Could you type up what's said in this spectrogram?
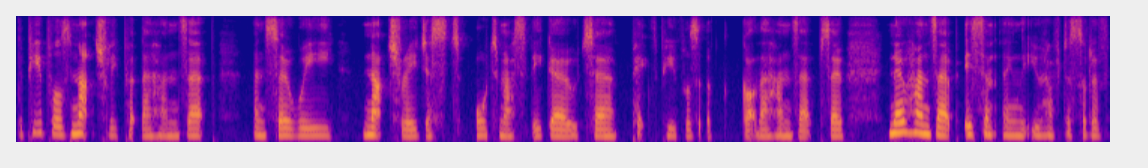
the pupils naturally put their hands up, and so we naturally just automatically go to pick the pupils that have got their hands up. So, no hands up is something that you have to sort of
